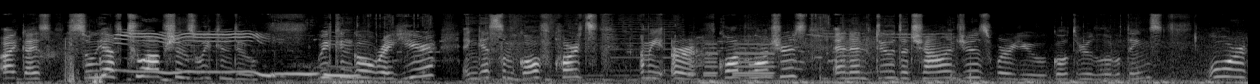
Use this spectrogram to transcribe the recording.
Alright guys, so we have two options we can do. We can go right here and get some golf carts, I mean, or quad launchers, and then do the challenges where you go through the little things. Or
